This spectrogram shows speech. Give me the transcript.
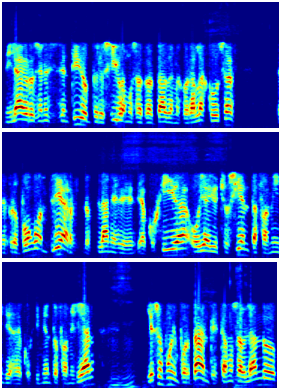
milagros en ese sentido, pero sí vamos a tratar de mejorar las cosas. Me propongo ampliar los planes de, acogida. Hoy hay 800 familias de acogimiento familiar y eso es muy importante. Estamos hablando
